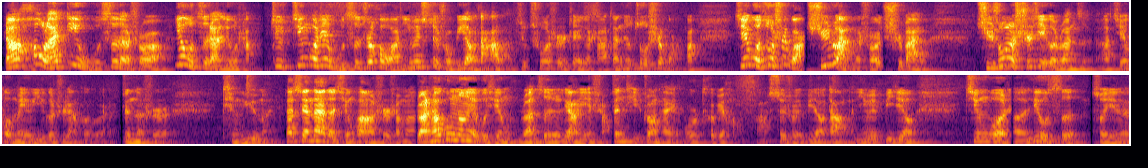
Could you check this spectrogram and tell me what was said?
然后后来第五次的时候又自然流产。就经过这五次之后啊，因为岁数比较大了，就说是这个啥，咱就做试管吧。结果做试管取卵的时候失败了，取出了十几个卵子啊，结果没有一个质量合格的，真的是挺郁闷。那现在的情况是什么？卵巢功能也不行，卵子量也少，身体状态也不是特别好啊，岁数也比较大了，因为毕竟。经过呃六次，所以呢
